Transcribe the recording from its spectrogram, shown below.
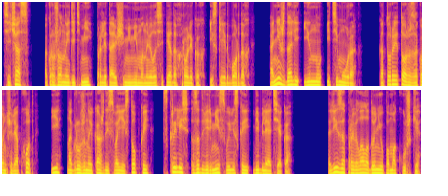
Сейчас, окруженные детьми, пролетающими мимо на велосипедах, роликах и скейтбордах, они ждали Инну и Тимура, которые тоже закончили обход и, нагруженные каждой своей стопкой, скрылись за дверьми с вывеской «Библиотека». Лиза провела ладонью по макушке,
